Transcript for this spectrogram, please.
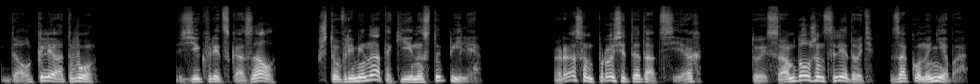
Дал клятву. Зигфрид сказал, что времена такие наступили. Раз он просит это от всех, то и сам должен следовать закону неба.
